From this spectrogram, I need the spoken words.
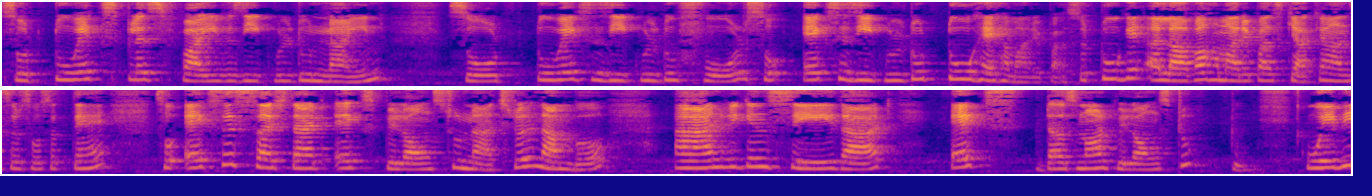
So 2x plus 5 is equal to so two x is equal to four so x is equal to two है हमारे पास. सो so, टू के अलावा हमारे पास क्या क्या आंसर हो सकते हैं? So x is such that x belongs to natural number and we can say that x does not belongs to to कोई भी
